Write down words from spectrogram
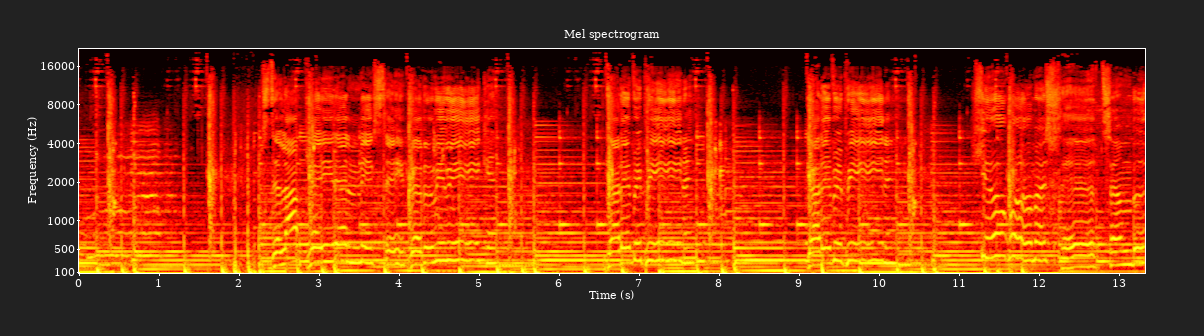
September.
